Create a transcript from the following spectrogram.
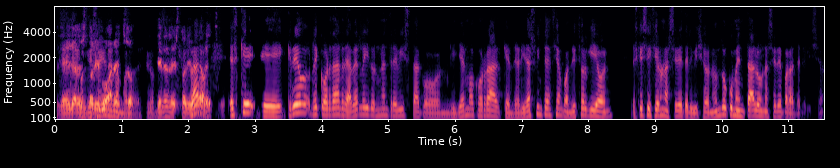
Ya el storyboard hecho. este hombre. Tiene el storyboard Claro, hecho. es que eh, creo recordar de haber leído en una entrevista con Guillermo Corral que en realidad su intención cuando hizo el guion es que se hiciera una serie de televisión, un documental o una serie para televisión.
